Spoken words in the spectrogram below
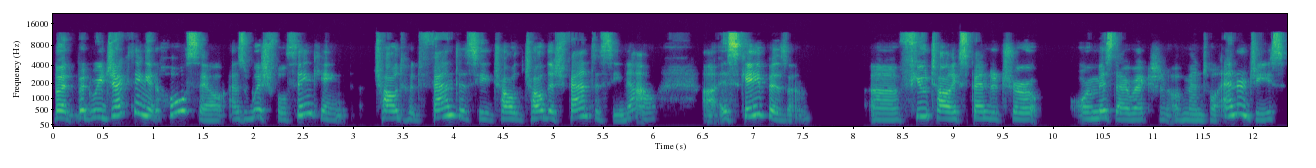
but, but rejecting it wholesale as wishful thinking, childhood fantasy, child, childish fantasy now, uh, escapism, uh, futile expenditure or misdirection of mental energies,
